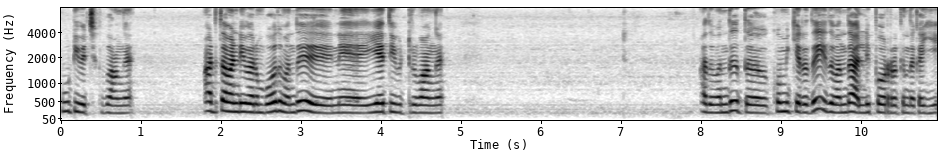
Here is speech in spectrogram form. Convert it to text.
கூட்டி வச்சுக்குவாங்க. அடுத்த வண்டி வரும்போது வந்து நே ஏற்றி விட்டுருவாங்க. அது வந்து குமிக்கிறது இது வந்து அள்ளி போடுறதுக்கு இந்த கையை.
